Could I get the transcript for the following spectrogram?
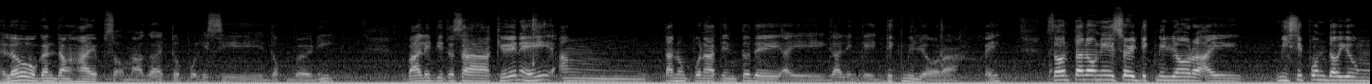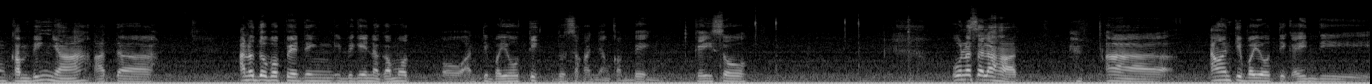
Hello, gandang hype sa umaga. Ito po si Doc Bernie. Bali dito sa Q&A, ang tanong po natin today ay galing kay Dick Miliora. Okay? So ang tanong ni Sir Dick Miliora ay misipon daw yung kambing niya at ah, ano daw ba pwedeng ibigay na gamot o antibiotic doon sa kanyang kambing. Okay, so una sa lahat, ah, ang antibiotic ay hindi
